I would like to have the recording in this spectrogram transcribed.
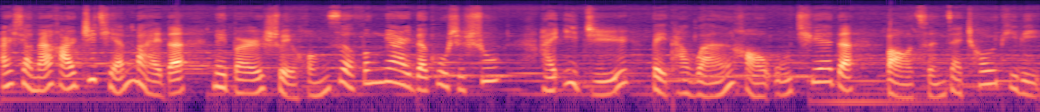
而小男孩之前买的那本水红色封面的故事书，还一直被他完好无缺地保存在抽屉里，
